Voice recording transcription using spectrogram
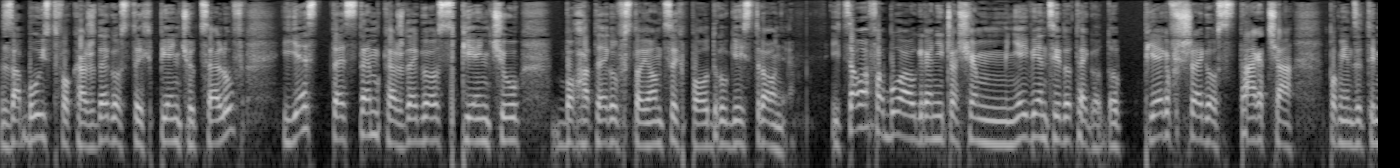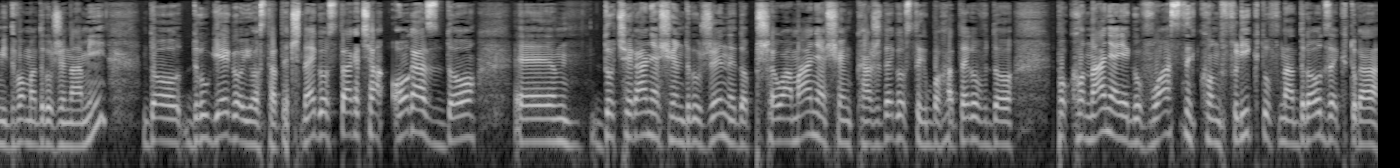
zabójstwo każdego z tych pięciu celów jest testem każdego z pięciu bohaterów stojących po drugiej stronie. I cała fabuła ogranicza się mniej więcej do tego, do pierwszego starcia pomiędzy tymi dwoma drużynami, do drugiego i ostatecznego starcia oraz do e, docierania się drużyny, do przełamania się każdego z tych bohaterów, do pokonania jego własnych konfliktów na drodze, która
